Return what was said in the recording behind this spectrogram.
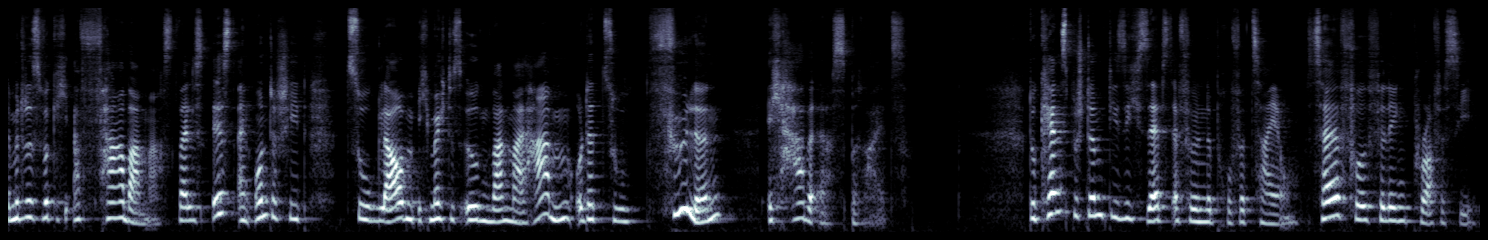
damit du das wirklich erfahrbar machst, weil es ist ein Unterschied zu glauben, ich möchte es irgendwann mal haben oder zu fühlen, ich habe es bereits. Du kennst bestimmt die sich selbst erfüllende Prophezeiung. Self-fulfilling prophecy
